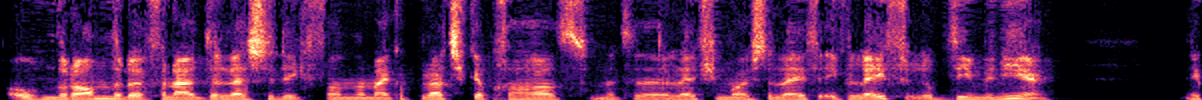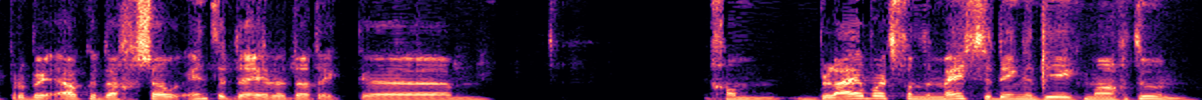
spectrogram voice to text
onder andere vanuit de lessen die ik van Michael Pilatschik heb gehad met uh, Leef je mooiste leven. Ik leef op die manier. Ik probeer elke dag zo in te delen dat ik uh, gewoon blij word van de meeste dingen die ik mag doen.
